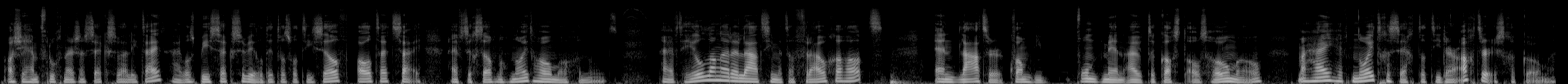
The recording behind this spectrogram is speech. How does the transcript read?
Als je hem vroeg naar zijn seksualiteit, hij was biseksueel. Dit was wat hij zelf altijd zei. Hij heeft zichzelf nog nooit homo genoemd. Hij heeft heel lange relatie met een vrouw gehad. En later kwam die, vond men uit de kast als homo. Maar hij heeft nooit gezegd dat hij daarachter is gekomen.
